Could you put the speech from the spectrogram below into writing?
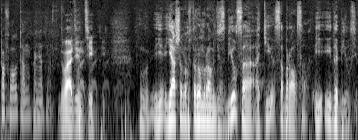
по флоу там понятно. 2-1 Ти. Яша во втором раунде сбился, а Ти собрался и, и добился.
